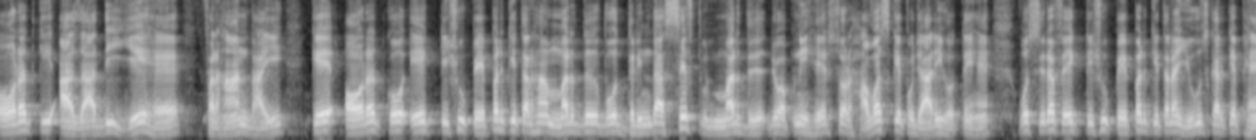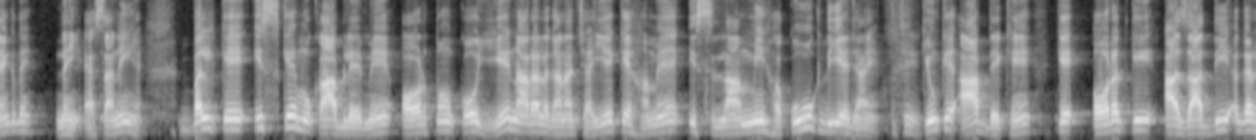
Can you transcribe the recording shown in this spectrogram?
عورت کی آزادی یہ ہے فرحان بھائی کہ عورت کو ایک ٹیشو پیپر کی طرح مرد وہ درندہ صرف مرد جو اپنی ہیرس اور حوث کے پجاری ہوتے ہیں وہ صرف ایک ٹیشو پیپر کی طرح یوز کر کے پھینک دیں۔ نہیں ایسا نہیں ہے۔ بلکہ اس کے مقابلے میں عورتوں کو یہ نعرہ لگانا چاہیے کہ ہمیں اسلامی حقوق دیے جائیں۔ جی۔ کیونکہ آپ دیکھیں کہ عورت کی آزادی اگر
